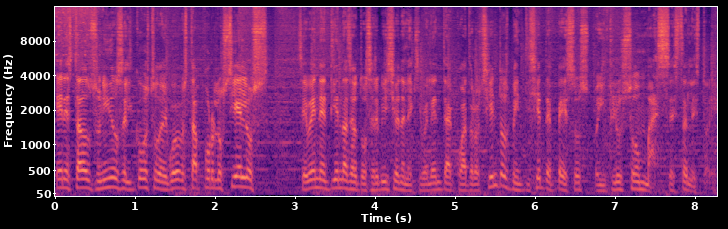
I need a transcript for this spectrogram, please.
En Estados Unidos el costo del huevo está por los cielos se vende en tiendas de autoservicio en el equivalente a 427 pesos o incluso más. Esta es la historia.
